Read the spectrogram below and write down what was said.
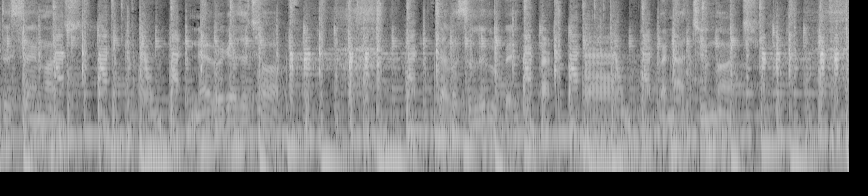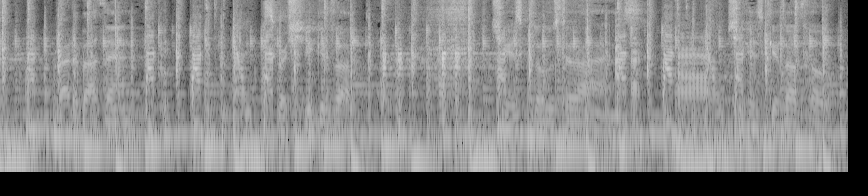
get to say much, never get to talk. Tell us a little bit, but not too much. Right about then, it's where she give up. She has closed her eyes. She has give up hope.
